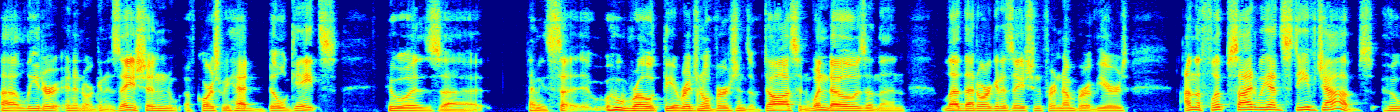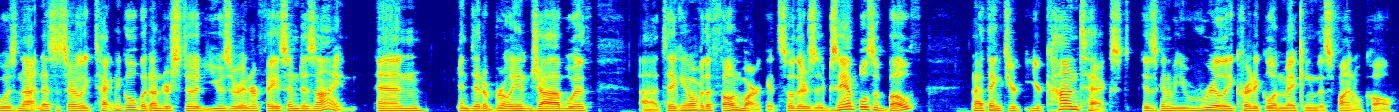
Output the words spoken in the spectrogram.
uh, leader in an organization. Of course, we had Bill Gates, who was, uh, I mean, so, who wrote the original versions of DOS and Windows, and then led that organization for a number of years. On the flip side, we had Steve Jobs, who was not necessarily technical but understood user interface and design, and and did a brilliant job with uh, taking over the phone market. So there's examples of both, and I think your your context is going to be really critical in making this final call.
